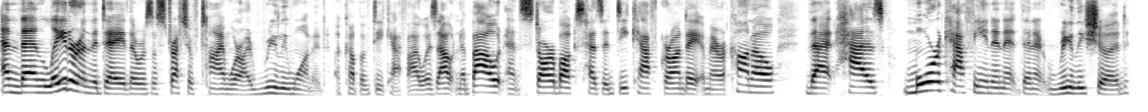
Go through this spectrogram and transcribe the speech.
And then later in the day, there was a stretch of time where I really wanted a cup of decaf. I was out and about, and Starbucks has a decaf grande Americano that has more caffeine in it than it really should,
